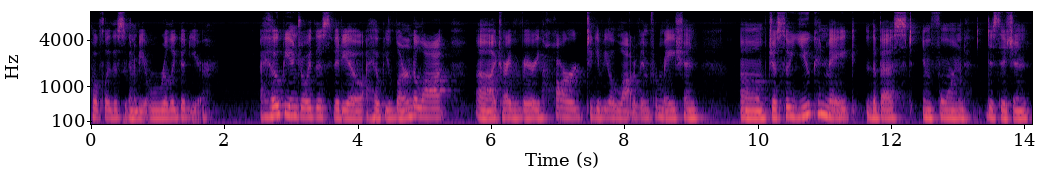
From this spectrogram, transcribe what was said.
hopefully this is going to be a really good year. I hope you enjoyed this video. I hope you learned a lot. Uh, I try very hard to give you a lot of information um, just so you can make the best informed decision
